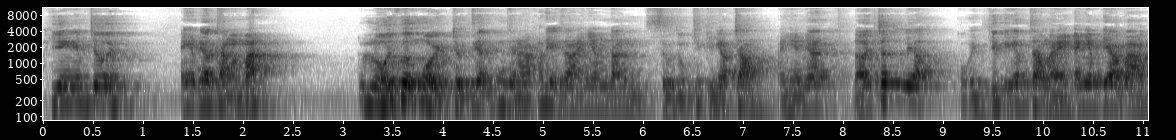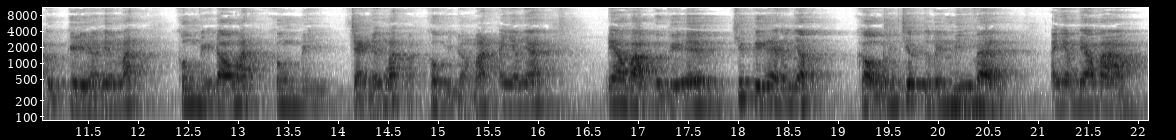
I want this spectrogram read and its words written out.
Khi anh em chơi anh em đeo thẳng vào mắt. Lối phương ngồi trực diện không thể nào phát hiện ra anh em đang sử dụng chiếc kính áp tròng anh em nhá. Đấy chất liệu của cái chiếc kính áp tròng này anh em đeo vào cực kỳ là êm mắt không bị đau mắt không bị chảy nước mắt mà không bị đỏ mắt, anh em nhé đeo vào cực kỳ êm. Chiếc kính này tôi nhập khẩu bên trước từ bên Mỹ về. Anh em đeo vào,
